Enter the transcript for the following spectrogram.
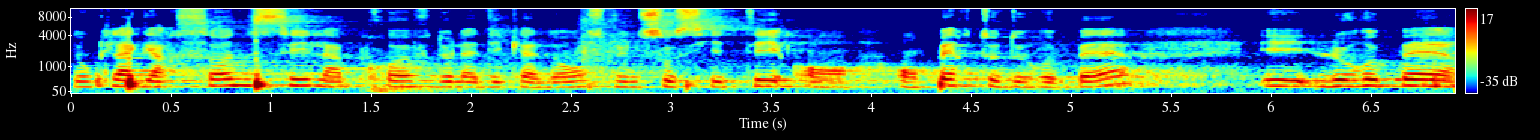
Donc la garçonne, c'est la preuve de la décadence d'une société en, perte de repères. Et le repère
